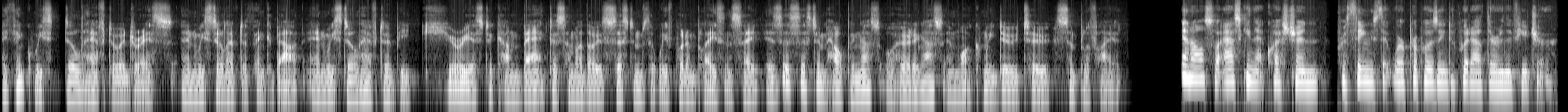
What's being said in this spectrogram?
I think we still have to address and we still have to think about and we still have to be curious to come back to some of those systems that we've put in place and say, is this system helping us or hurting us? And what can we do to simplify it? And also asking that question for things that we're proposing to put out there in the future.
